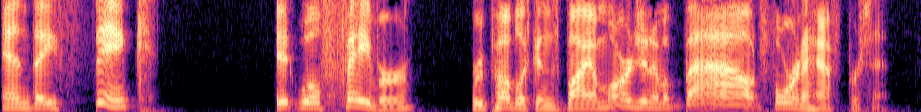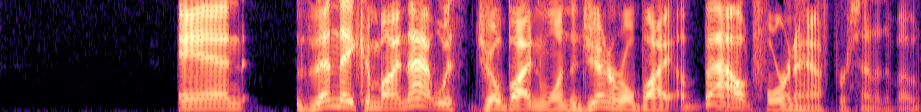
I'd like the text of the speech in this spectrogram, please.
And they think it will favor Republicans by a margin of about 4.5%. And then they combine that with Joe Biden won the general by about 4.5% of the vote.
